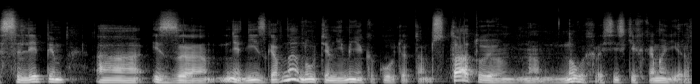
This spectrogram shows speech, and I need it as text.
слепим а, из, нет, не из говна, но тем не менее какую-то там статую новых российских командиров.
